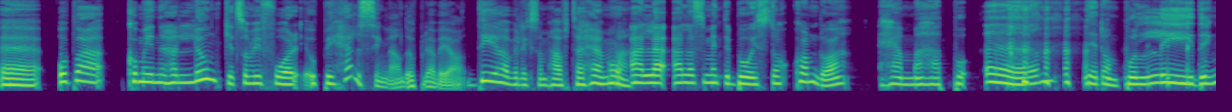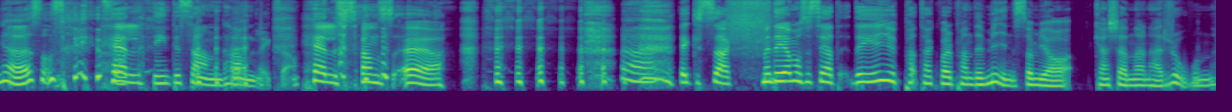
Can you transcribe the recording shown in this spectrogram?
Eh, och bara komma in i det här lunket som vi får uppe i Hälsingland, upplever jag. Det har vi liksom haft här hemma. Och alla, alla som inte bor i Stockholm då, hemma här på ön, det är de på Lidingö som säger så. Häl- Det är inte Sandhamn liksom. Hälsans ö. Exakt. Men det jag måste säga att det är ju tack vare pandemin som jag kan känna den här ron.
